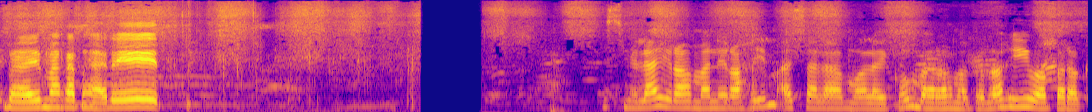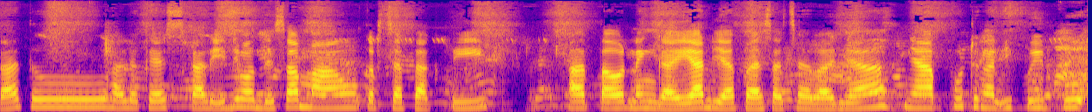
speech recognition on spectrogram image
Baik mangkat ngarit. Bismillahirrahmanirrahim. Assalamualaikum warahmatullahi wabarakatuh. Halo guys, kali ini Wong Desa mau kerja bakti Atau nenggayan ya bahasa Jawanya. Nyapu dengan ibu-ibu.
